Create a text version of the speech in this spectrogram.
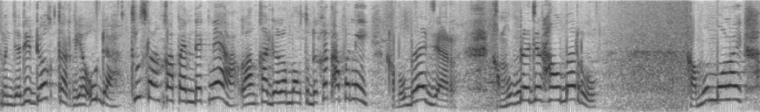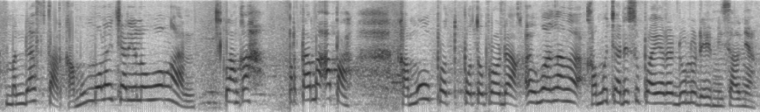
menjadi dokter. Ya udah, terus langkah pendeknya, langkah dalam waktu dekat apa nih? Kamu belajar, kamu belajar hal baru kamu mulai mendaftar, kamu mulai cari lowongan. Langkah pertama apa? Kamu foto produk. Eh enggak enggak enggak, kamu cari supplier dulu deh misalnya.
